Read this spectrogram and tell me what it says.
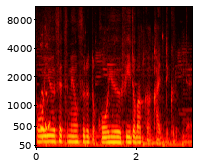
こういう説明をするとこういうフィードバックが返ってくるみたいな。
